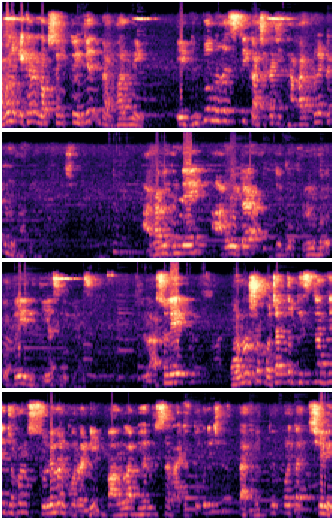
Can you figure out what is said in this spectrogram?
এবং এখানে নকশাযুক্ত ইটের ব্যবহার নেই। এই দুটো মনেস্ট্রি কাছাকাছি থাকার ফলে এটাকে মহাবিহার বলা আগামী দিনে আরও এটা যত খনন হবে ততই ইতিহাস লিখে আসবে। আসলে পনেরোশো পঁচাত্তর খ্রিস্টাব্দে যখন সুলেমান কোরআনি বাংলা বিহার উড়িষ্যার রাজত্ব করেছিলেন তার মৃত্যুর পরে তার ছেলে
